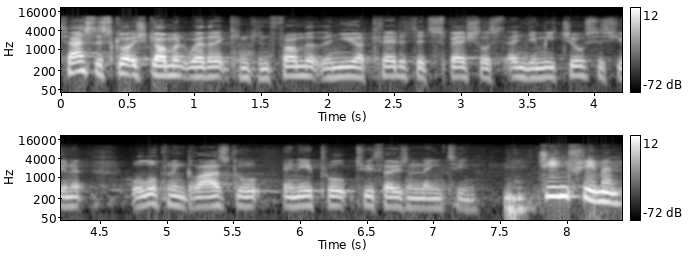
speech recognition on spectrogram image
To ask the Scottish Government whether it can confirm that the new accredited specialist endometriosis unit will open in Glasgow in April 2019. Jean Freeman.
